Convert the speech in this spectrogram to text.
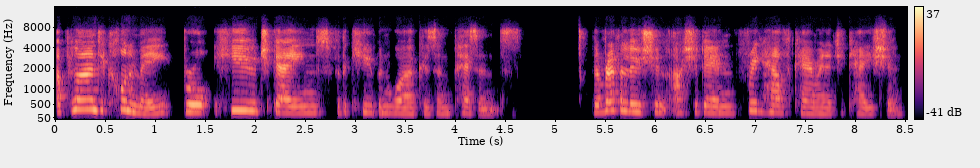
a planned economy brought huge gains for the Cuban workers and peasants. The revolution ushered in free healthcare and education.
